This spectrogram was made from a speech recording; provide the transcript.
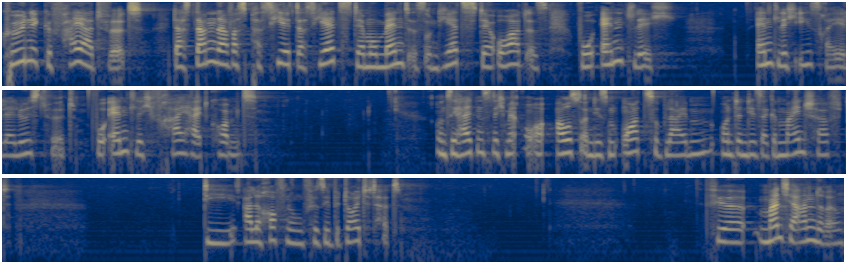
König gefeiert wird, dass dann da was passiert, dass jetzt der Moment ist und jetzt der Ort ist, wo endlich, endlich Israel erlöst wird, wo endlich Freiheit kommt. Und sie halten es nicht mehr aus, an diesem Ort zu bleiben und in dieser Gemeinschaft die alle Hoffnung für sie bedeutet hat. Für manche andere,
